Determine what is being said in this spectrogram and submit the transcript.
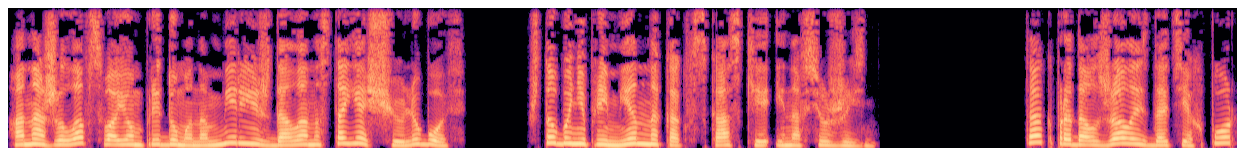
Она жила в своем придуманном мире и ждала настоящую любовь, чтобы непременно, как в сказке, и на всю жизнь. Так продолжалось до тех пор,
